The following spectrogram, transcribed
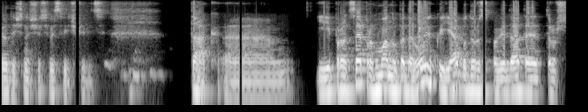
періодично щось висвічується. Так, е, і про це, про гуманну педагогіку, я буду розповідати трошки.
